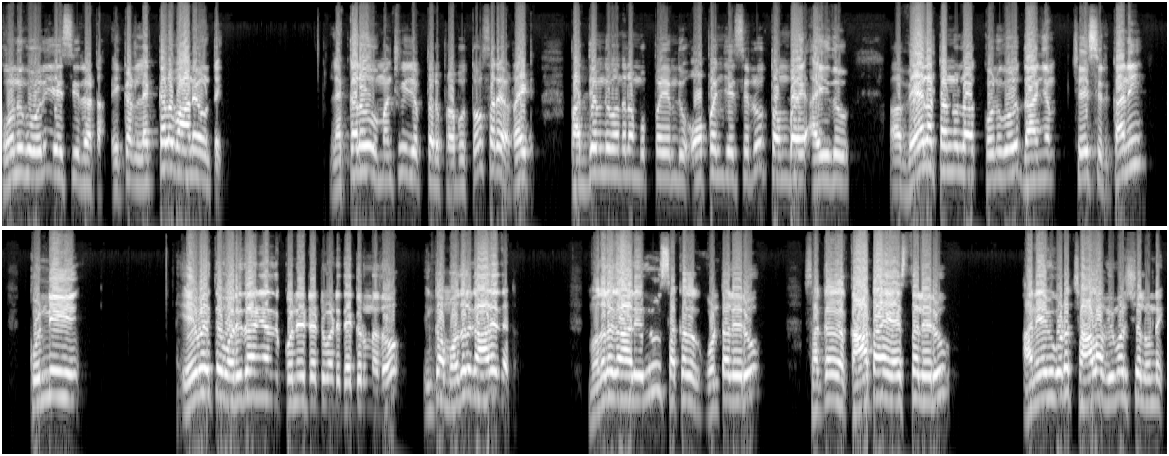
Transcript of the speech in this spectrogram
కొనుగోలు చేసిరట. ఇక్కడ లెక్కలు బాగానే ఉంటాయి. లెక్కలు మంచిగా చెప్తారు ప్రభుత్వం. సరే రైట్. పద్దెనిమిది వందల ముప్పై ఎనిమిది ఓపెన్ చేసిర్రు. తొంభై ఐదు వేల టన్నుల కొనుగోలు ధాన్యం చేసిరు కానీ కొన్ని ఏవైతే వరి ధాన్యాలు కొనేటటువంటి దగ్గర ఉన్నదో ఇంకా మొదలు కాలేదట. మొదలు కాలేదు చక్కగా కొంటలేరు. చక్కగా కాటా వేస్తలేరు అనేవి కూడా చాలా విమర్శలు ఉన్నాయి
